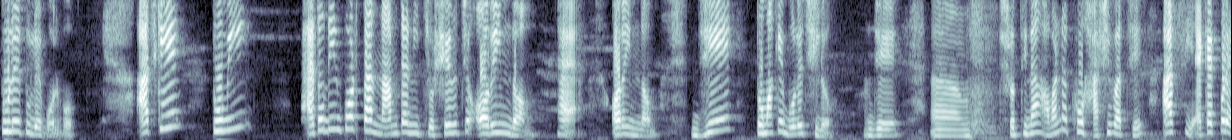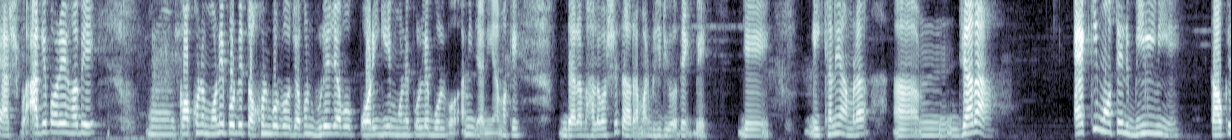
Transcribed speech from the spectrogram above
তুলে তুলে বলব। আজকে তুমি এতদিন পর তার নামটা নিচ্ছ, সে হচ্ছে অরিন্দম। হ্যাঁ অরিন্দম। যে তোমাকে বলেছিল যে সত্যি না, আমার না খুব হাসি পাচ্ছে। আসি এক এক করে আসব। আগে পরে হবে কখনো মনে পড়বে, তখন বলব, যখন ভুলে যাব, পরে গিয়ে মনে পড়লে বলব। আমি জানি আমাকে যারা ভালোবাসে, তারা আমার ভিডিও দেখবে। যে, এইখানে আমরা যারা একই মতের মিল নিয়ে কাউকে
